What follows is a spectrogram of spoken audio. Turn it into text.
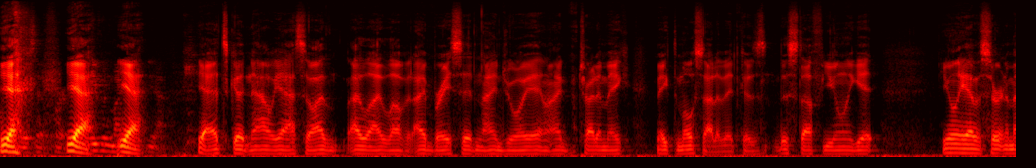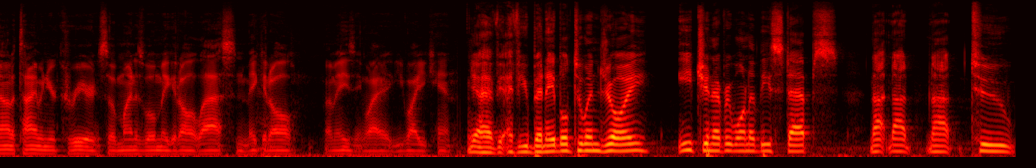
Yeah. Yeah. yeah. yeah. Yeah. It's good now. Yeah. So I, I, I love it. I embrace it and I enjoy it, and I try to make make the most out of it because this stuff you only get, you only have a certain amount of time in your career, so might as well make it all last and make it all amazing. Why why you can. Yeah. Have you have you been able to enjoy each and every one of these steps? Not not not too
